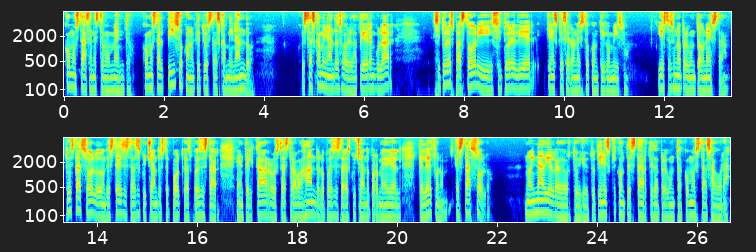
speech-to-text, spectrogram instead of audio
¿Cómo estás en este momento? ¿Cómo está el piso con el que tú estás caminando? ¿Estás caminando sobre la piedra angular? Si tú eres pastor y si tú eres líder, tienes que ser honesto contigo mismo. Y esta es una pregunta honesta. Tú estás solo donde estés, estás escuchando este podcast, puedes estar entre el carro, estás trabajando, lo puedes estar escuchando por medio del teléfono. Estás solo. No hay nadie alrededor tuyo. Tú tienes que contestarte la pregunta, ¿cómo estás ahora?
